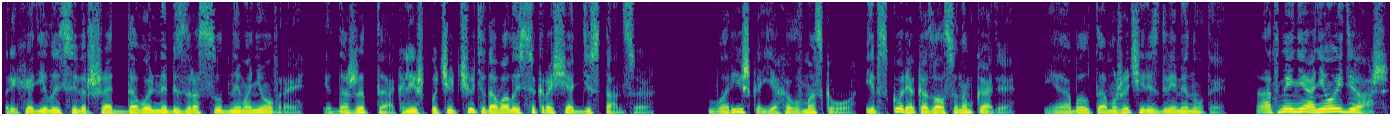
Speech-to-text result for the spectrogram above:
Приходилось совершать довольно безрассудные маневры, и даже так лишь по чуть-чуть удавалось сокращать дистанцию. Воришка ехал в Москву и вскоре оказался на МКАДе. Я был там уже через две минуты. «От меня не уйдешь!»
